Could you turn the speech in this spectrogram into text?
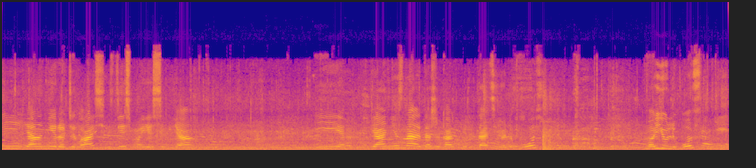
И я на ней родилась, здесь моя семья. И я не знаю даже, как передать ее любовь, мою любовь к ней.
